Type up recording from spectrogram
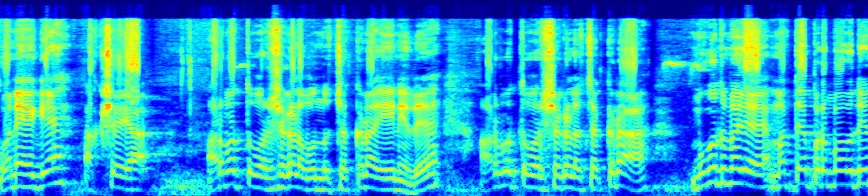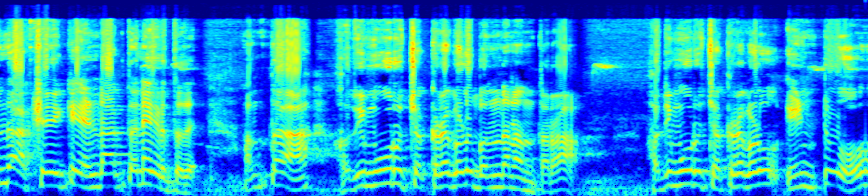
ಕೊನೆಗೆ ಅಕ್ಷಯ. ಅರವತ್ತು ವರ್ಷಗಳ ಒಂದು ಚಕ್ರ ಏನಿದೆ ಅರವತ್ತು ವರ್ಷಗಳ ಚಕ್ರ ಮುಗಿದ ಮೇಲೆ ಮತ್ತೆ ಪ್ರಭಾವದಿಂದ ಅಕ್ಷಯಕ್ಕೆ ಎಂಡಾಗ್ತಾನೇ ಇರ್ತದೆ. ಅಂತ ಹದಿಮೂರು ಚಕ್ರಗಳು ಬಂದ ನಂತರ ಹದಿಮೂರು ಚಕ್ರಗಳು ಇಂಟು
